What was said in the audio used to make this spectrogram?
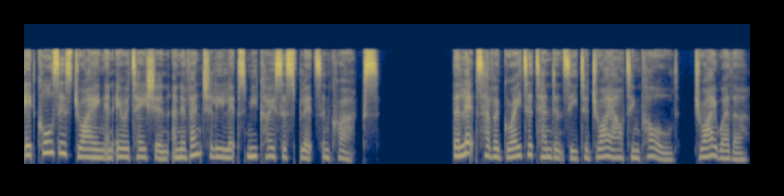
It causes drying and irritation and eventually lips mucosa splits and cracks. The lips have a greater tendency to dry out in cold, dry weather.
